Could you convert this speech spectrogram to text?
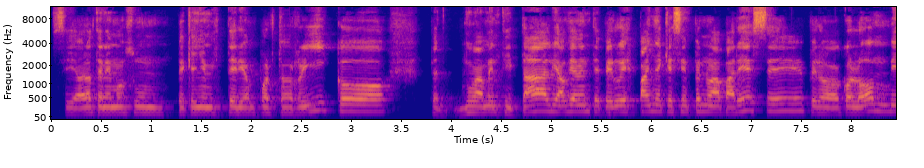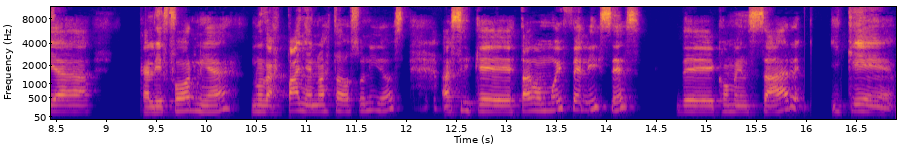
Sí, ahora tenemos un pequeño misterio en Puerto Rico, nuevamente Italia, obviamente Perú y España que siempre nos aparece, pero Colombia, California, Nueva España, no Estados Unidos. Así que estamos muy felices de comenzar y que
